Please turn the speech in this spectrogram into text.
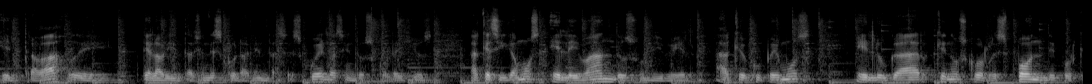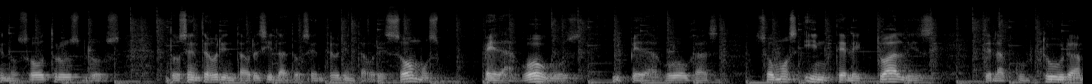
el trabajo de, la orientación escolar en las escuelas, en los colegios, a que sigamos elevando su nivel, a que ocupemos el lugar que nos corresponde, porque nosotros los docentes orientadores y las docentes orientadores somos pedagogos y pedagogas, somos intelectuales, de la cultura,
